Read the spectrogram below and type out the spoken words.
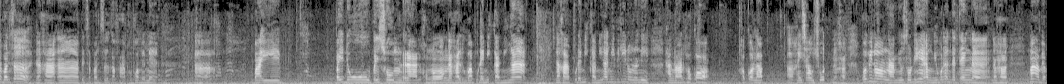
สปอนเซอร์นะคะอ่าเป็นสปอนเซอร์กับฝากพ่อพ่อแม่แม่ๆไป ไปดูไปชมร้านของน้องนะคะ หรือว่าผู้ใดมีการมีงานนะคะ ผู้ใดมีการมีงานมีพิธีโน่นนนนี่ทางร้านเขาก็เขาก็รับให้เช่าชุดนะคะว่าพี่น้องนามิวสดแห้งมิวพ่ท่านแต่แต่งหนานะคะ มาแบบ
